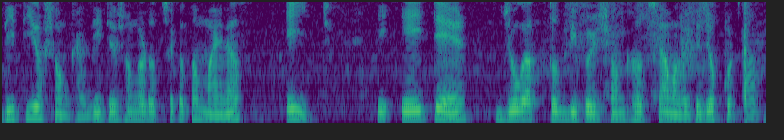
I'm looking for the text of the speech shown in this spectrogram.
দ্বিতীয় সংখ্যা দ্বিতীয় সংখ্যাটা হচ্ছে কত? মাইনাস এইট এই এইটের যোগাত্মক বিপরীত সংখ্যা হচ্ছে আমাদেরকে যোগ করতে হবে।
